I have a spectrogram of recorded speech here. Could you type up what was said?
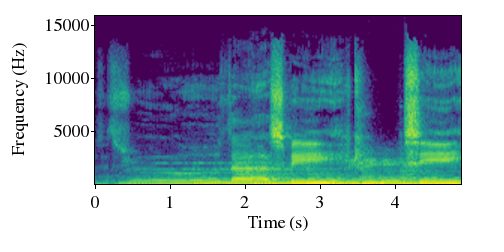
Cause it's truth I speak, see.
